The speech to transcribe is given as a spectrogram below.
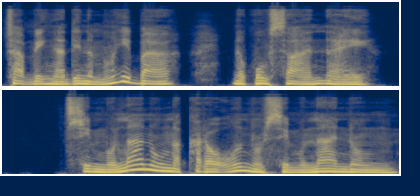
Sabi nga din ng mga iba na kung saan ay simula nung nakaroon o simula nung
